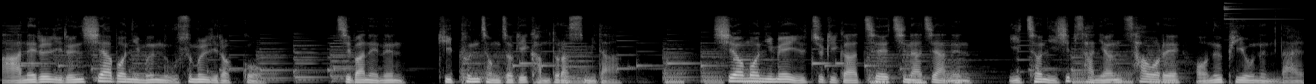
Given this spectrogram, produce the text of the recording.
아내를 잃은 시아버님은 웃음을 잃었고 집안에는 깊은 정적이 감돌았습니다. 시어머님의 일주기가 채 지나지 않은 2024년 4월의 어느 비 오는 날,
